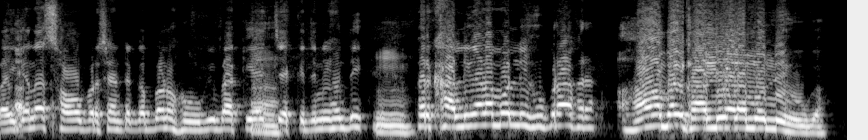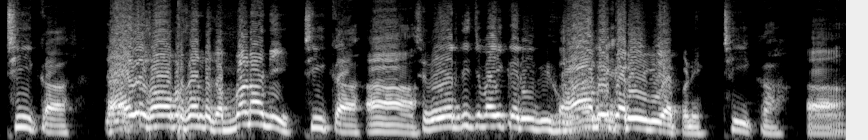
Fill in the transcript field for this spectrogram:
ਬਾਈ ਕਹਿੰਦਾ 100% ਗੱਬਣ ਹੋਊਗੀ ਬਾਕੀ ਇਹ ਚੈੱਕ 'ਚ ਨਹੀਂ ਹੁੰਦੀ। ਹੂੰ। ਫਿਰ ਖਾਲੀ ਵਾਲਾ ਮੁੱਲ ਹੀ ਹੂ ਭਰਾ ਫਿਰ? ਹਾਂ ਬਾਈ ਖਾਲੀ ਵਾਲਾ ਮੁੱਲ ਹੀ ਹੋਊਗਾ। ਠੀਕ ਆ। ਹੈ ਤਾਂ 100% ਗੱਬਣਾ ਜੀ। ਠੀਕ ਆ। ਹਾਂ। ਸਵੇਰ ਦੀ ਚਵਾਈ ਕਰੀ ਵੀ ਹਾਂ ਹੋਊਗੀ ਬਈ ਕਰੀ ਵੀ ਆਪਣੀ। ਠੀਕ ਆ। ਹਾਂ।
